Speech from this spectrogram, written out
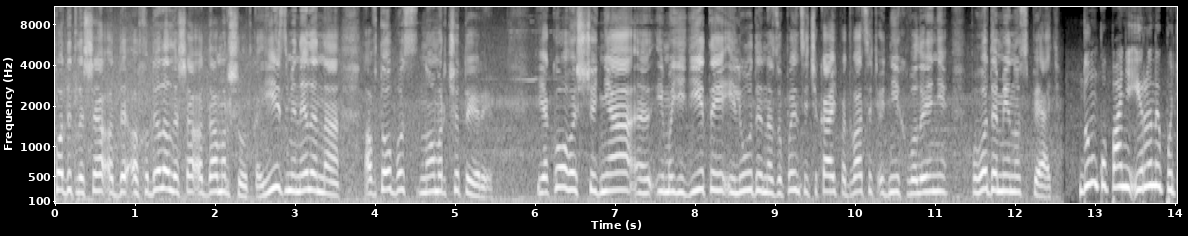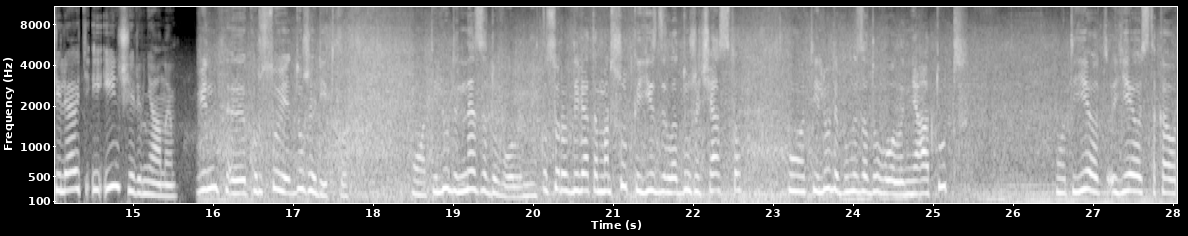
ходить лише ходила лише одна маршрутка. Її змінили на автобус номер 4 якого щодня е, і мої діти, і люди на зупинці чекають по 21 хвилині. Погода мінус 5. Думку пані Ірини поділяють і інші рівняни. Він е, курсує дуже рідко. От, і люди не задоволені. 49-та маршрутка їздила дуже часто, от, і люди були задоволені. А тут от, є, от, є ось така от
